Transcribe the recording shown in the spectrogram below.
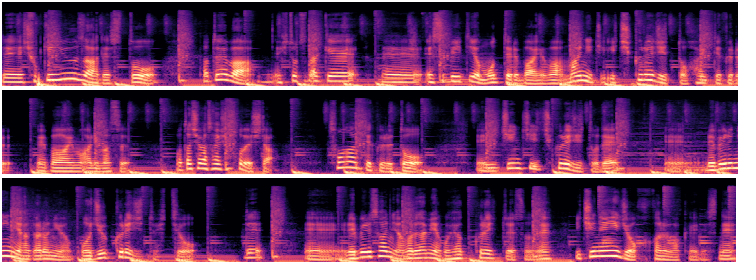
で初期ユーザーですと、例えば1つだけ、えー、SBT を持っている場合は、毎日1クレジット入ってくる場合もあります。私は最初そうでした。そうなってくると、1日1クレジットで、えー、レベル2に上がるには50クレジット必要。で、えー、レベル3に上がるためには500クレジットですので、1年以上かかるわけですね。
